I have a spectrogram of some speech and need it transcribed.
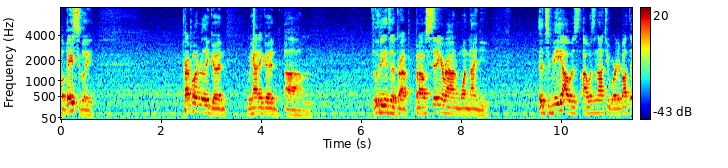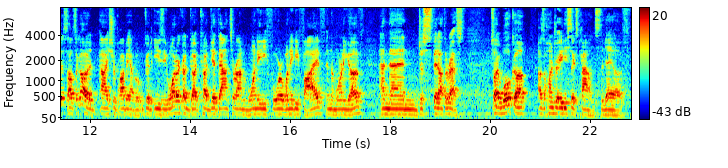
But basically, prep went really good. We had a good um, leading into the prep, but I was sitting around 190, to me, I was I was not too worried about this. I was like, oh, I should probably have a good easy water cut, gut cut, get down to around 184, 185 in the morning of, and then just spit out the rest. So I woke up. I was 186 pounds the day of,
